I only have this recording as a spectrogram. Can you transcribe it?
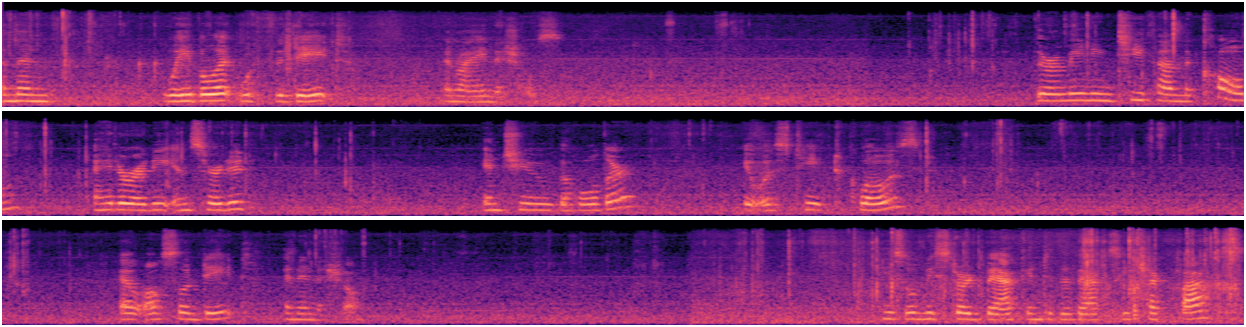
And then label it with the date and my initials. The remaining teeth on the comb I had already inserted into the holder. It was taped closed. I'll also date and initial. These will be stored back into the VacciCheck box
